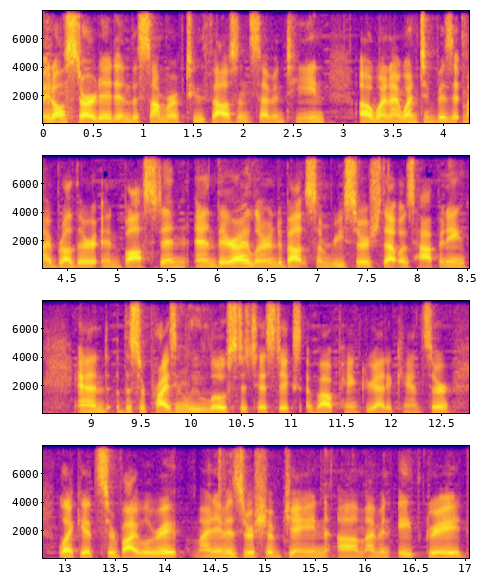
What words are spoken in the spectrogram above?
It all started in the summer of 2017 uh, when I went to visit my brother in Boston and there I learned about some research that was happening and the surprisingly low statistics about pancreatic cancer like its survival rate. My name is Rishab Jain. Um, I'm in 8th grade,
